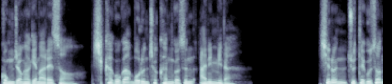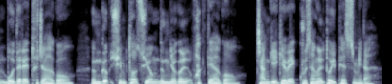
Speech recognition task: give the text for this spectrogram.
공정하게 말해서 시카고가 모른 척한 것은 아닙니다. 시는 주택우선 모델에 투자하고 응급 쉼터 수용 능력을 확대하고 장기 계획 구상을 도입했습니다.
